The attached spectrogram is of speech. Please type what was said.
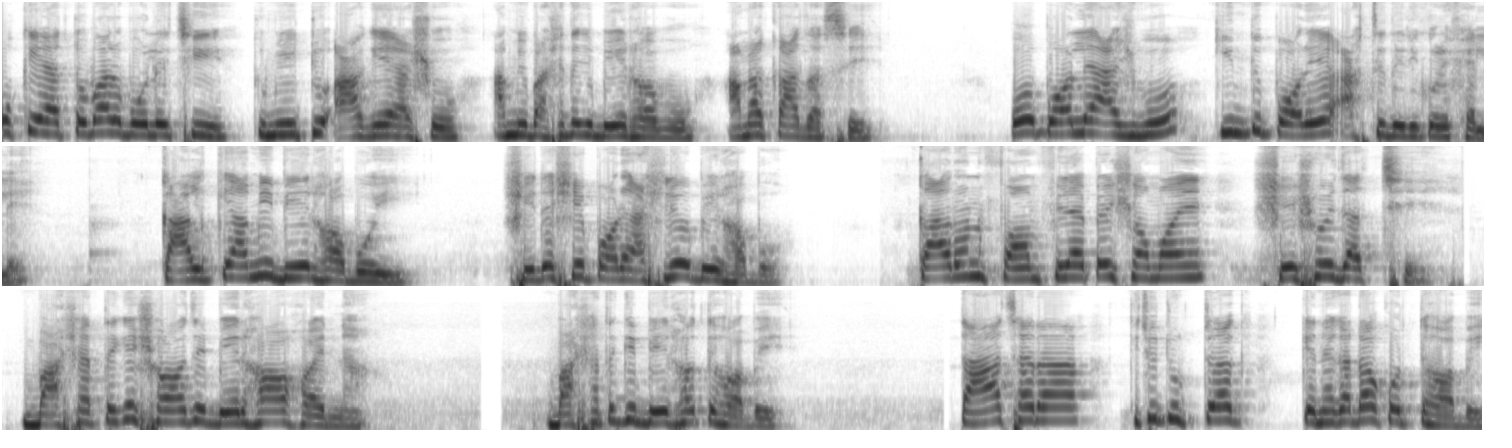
ওকে এতবার বলেছি তুমি একটু আগে আসো, আমি বাসা থেকে বের হব, আমার কাজ আছে। ও বলে আসব, কিন্তু পরে আসতে দেরি করে ফেলে। কালকে আমি বের হবই, সেটা সে পরে আসলেও বের হব। কারণ ফর্ম ফিল আপের সময় শেষ হয়ে যাচ্ছে। বাসা থেকে সহজে বের হওয়া হয় না। বাসা থেকে বের হতে হবে। তাছাড়া কিছু টুকটাক কেনাকাটাও করতে হবে।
